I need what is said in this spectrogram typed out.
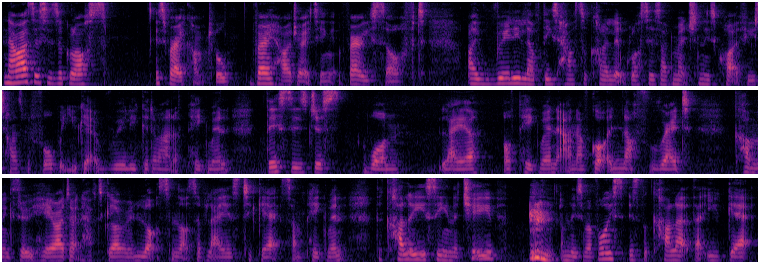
Now as this is a gloss, it's very comfortable, very hydrating, very soft. I really love these House of Colour lip glosses. I've mentioned these quite a few times before, but you get a really good amount of pigment. This is just one layer of pigment and I've got enough red coming through here. I don't have to go in lots and lots of layers to get some pigment. The colour you see in the tube, I'm losing my voice, is the colour that you get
